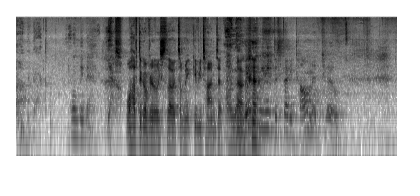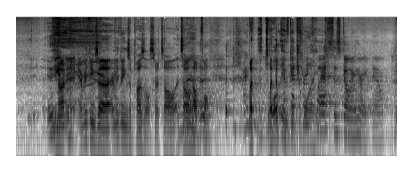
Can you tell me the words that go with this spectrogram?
We'll be back. We'll be back. Yes. We'll have to go really slow to make, give you time to. Oh, no. Maybe we need to study Talmud too. You know what? Everything's a everything's a puzzle, so it's all it's all helpful. But It's but all the, in- I've got three Intertwined. classes going right now. I-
